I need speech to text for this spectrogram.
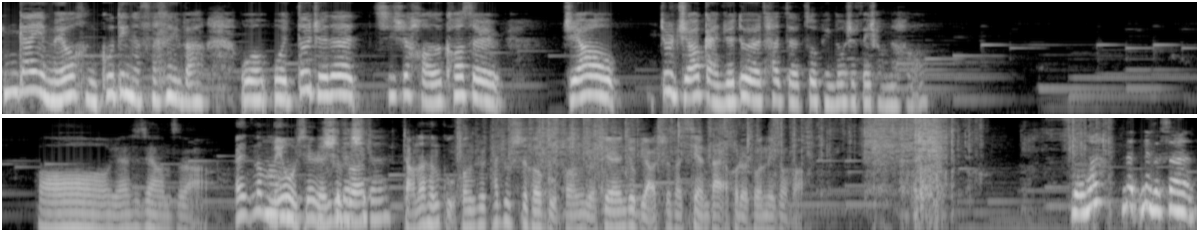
应该也没有很固定的分类吧。我我都觉得，其实好的 coser，只要就是只要感觉对了，他的作品都是非常的好。哦，原来是这样子啊！哎，那没有些人就说长得很古风，就是他就适合古风；有些人就比较适合现代，或者说那种吗。有吗？那那个算，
